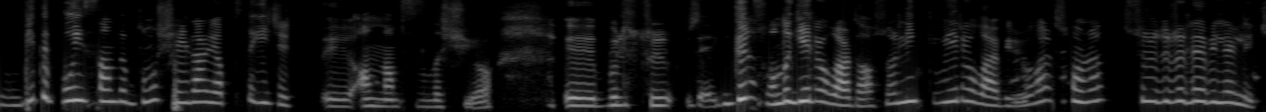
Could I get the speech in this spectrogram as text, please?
bir de bu insan da bunu şeyler yaptı da iyice e, anlamsızlaşıyor. E, böyle sü- gün sonunda geliyorlar daha sonra link veriyorlar veriyorlar sonra sürdürülebilirlik.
